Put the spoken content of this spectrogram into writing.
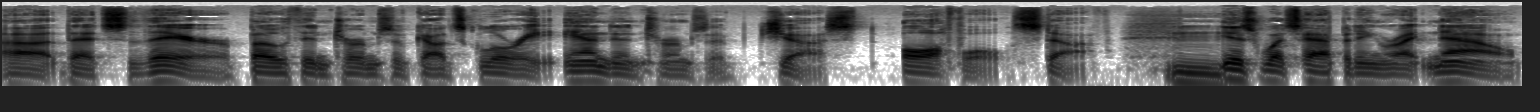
uh, that's there, both in terms of God's glory and in terms of just awful stuff, is what's happening right now.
